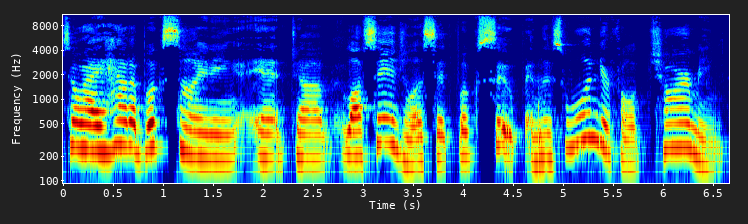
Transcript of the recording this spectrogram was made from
So I had a book signing at uh, Los Angeles at Book Soup, and this wonderful, charming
